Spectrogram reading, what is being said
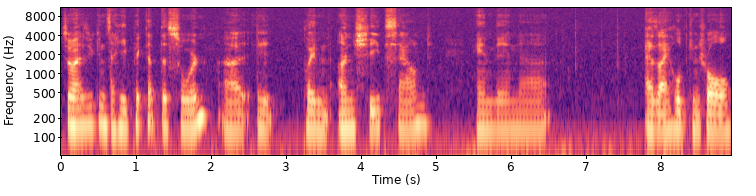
So as you can see, he picked up the sword. Uh, it played an unsheath sound, and then uh, as I hold control,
